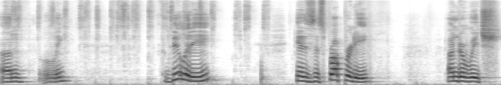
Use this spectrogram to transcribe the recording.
Unlinkability is this property under which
